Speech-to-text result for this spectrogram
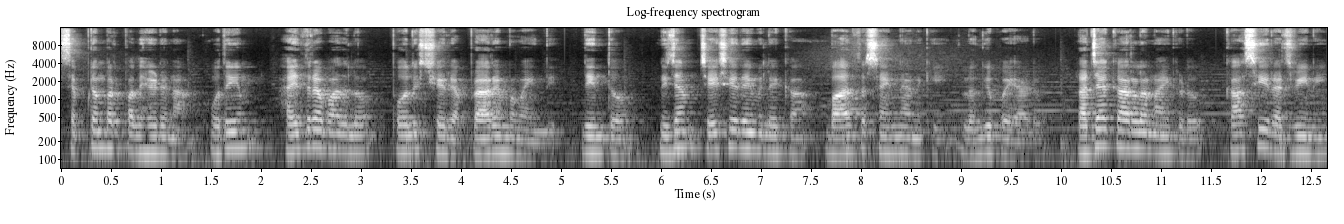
సెప్టెంబర్ పదిహేడున ఉదయం హైదరాబాదులో పోలీస్ చర్య ప్రారంభమైంది. దీంతో నిజాం చేసేదేమీ లేక భారత సైన్యానికి లొంగిపోయాడు. రజాకారుల నాయకుడు కాశీ రజ్వీని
